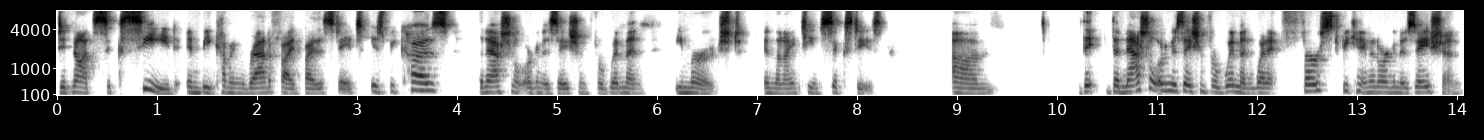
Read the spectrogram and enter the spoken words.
did not succeed in becoming ratified by the states is because the National Organization for Women emerged in the 1960s. Um, the, the National Organization for Women, when it first became an organization,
